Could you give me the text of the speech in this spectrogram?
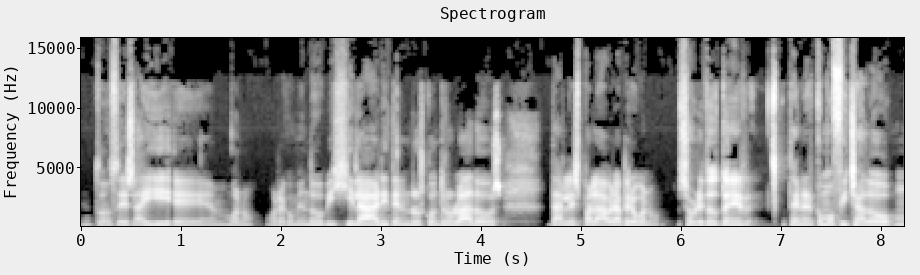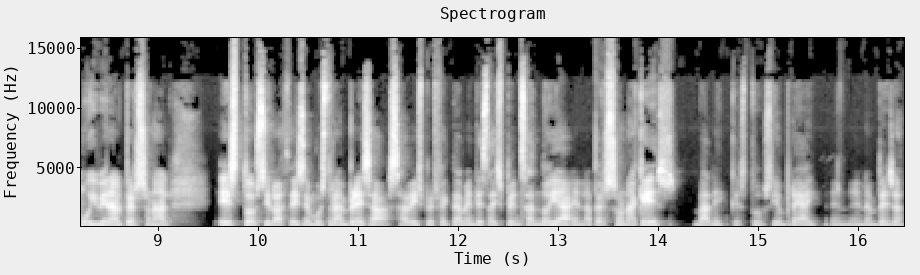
Entonces ahí, eh, bueno, os recomiendo vigilar y tenerlos controlados, darles palabra, pero bueno, sobre todo tener, tener como fichado muy bien al personal. Esto, si lo hacéis en vuestra empresa, sabéis perfectamente, estáis pensando ya en la persona que es, ¿vale? Que esto siempre hay en, en la empresa.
